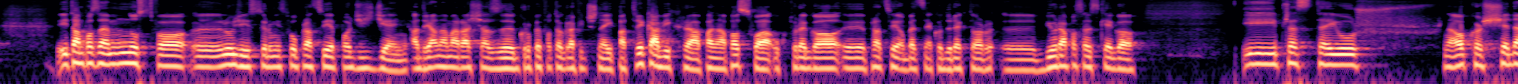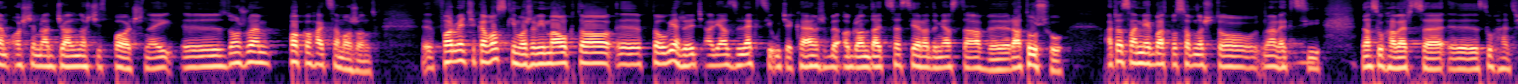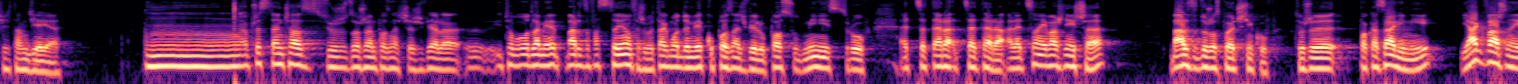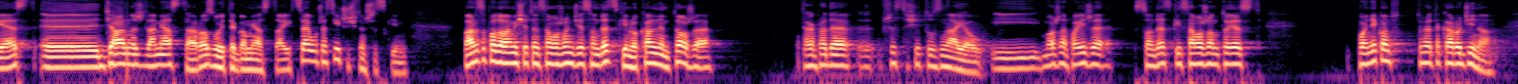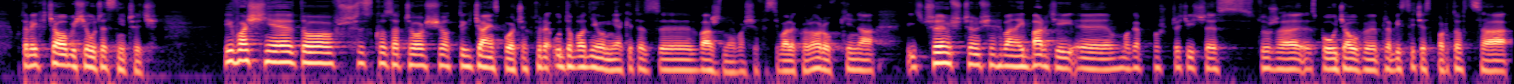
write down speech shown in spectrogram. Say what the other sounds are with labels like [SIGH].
I tam poznałem mnóstwo e, ludzi, z którymi współpracuję po dziś dzień. Adriana Marasia z grupy fotograficznej Patryka Wichra, pana posła, u którego pracuję obecnie jako dyrektor biura poselskiego. I przez te już na oko 7-8 lat działalności społecznej y, zdążyłem pokochać samorząd. Y, W formie ciekawostki może mi mało kto y, w to uwierzyć, ale ja z lekcji uciekałem, żeby oglądać sesję Rady Miasta w ratuszu. A czasami jak była sposobność, to na lekcji, na słuchaweczce słuchałem, co się tam dzieje. Mm, a Przez ten czas już zdążyłem poznać też wiele i to było dla mnie bardzo fascynujące, żeby w tak młodym wieku poznać wielu posłów, ministrów, etc., etc. Ale co najważniejsze, bardzo dużo społeczników, którzy pokazali mi, jak ważna jest y, działalność dla miasta, rozwój tego miasta i chcę uczestniczyć w tym wszystkim. Bardzo podoba mi się w tym samorządzie sądeckim, lokalnym to, że tak naprawdę y, wszyscy się tu znają i można powiedzieć, że sądecki samorząd to jest poniekąd trochę taka rodzina, w której chciałoby się uczestniczyć. I właśnie to wszystko zaczęło się od tych działań społecznych, które udowodniły mi, jakie to jest y, ważne. Właśnie festiwale kolorów, kina. I czymś, czym się chyba najbardziej y, mogę poszczycić, to jest duże współudział w plebiscycie sportowca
